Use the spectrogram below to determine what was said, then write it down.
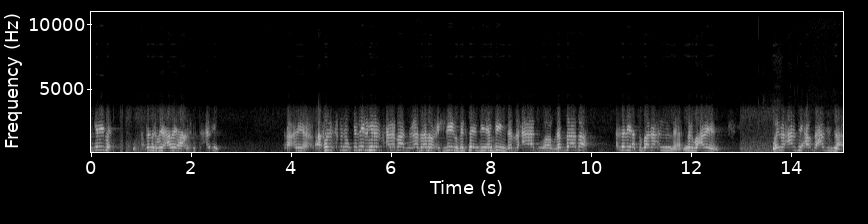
قريبة وصلنا عليها. اخذت منهم كثير من الحلبات من 23 وفلسين بي إم بي مدبحات ودبابه الذي استطعنا أن نقضي عليهم. وإن الان في حال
